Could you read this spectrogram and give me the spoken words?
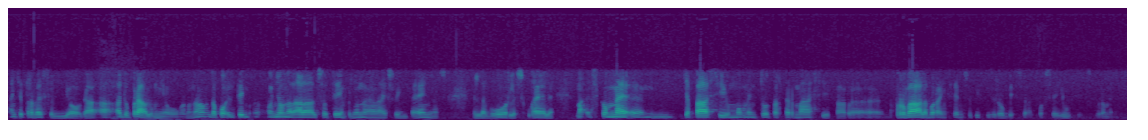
anche attraverso il yoga, a, ad operare un migliore, no? Dopo il tempo, ognuno ha il suo tempo, ognuno ha il suo impegno, il lavoro, le scuole, ma secondo me ehm, chiapparsi un momento per fermarsi e per eh, provare a lavorare insieme su questi robe fosse utile sicuramente.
